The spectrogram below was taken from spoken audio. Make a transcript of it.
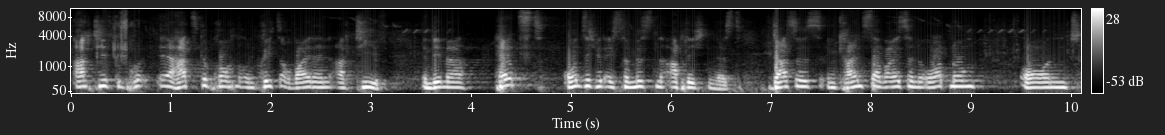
aktiv, er hat es gebrochen und bricht es auch weiterhin aktiv, indem er hetzt, und sich mit Extremisten ablichten lässt. Das ist in keinster Weise in Ordnung und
